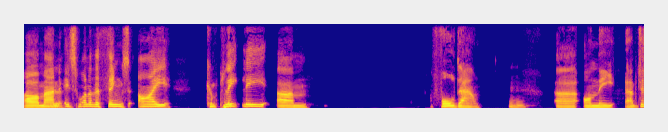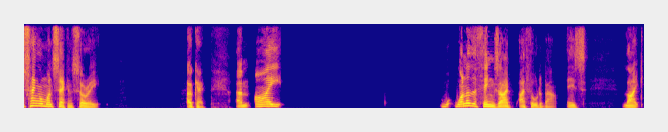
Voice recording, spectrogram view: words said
Oh man, Yeah. it's one of the things I completely um, fall down Mhm. uh, on the. Um, just hang on one second. Sorry. Okay, um, I. w- One of the things I I thought about is, like,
